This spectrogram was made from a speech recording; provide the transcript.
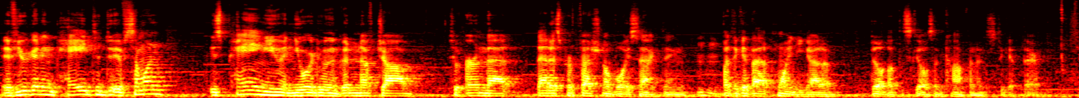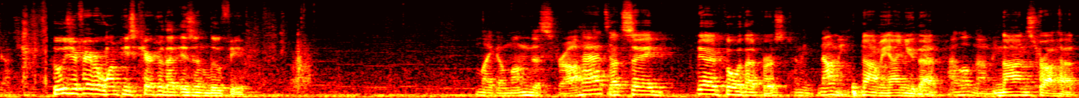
if you're getting paid to do, if someone is paying you and you are doing a good enough job to earn that, that is professional voice acting. Mm-hmm. But to get to that point, you got to build up the skills and confidence to get there. Gotcha. Who's your favorite One Piece character that isn't Luffy? Like among the Straw Hats, Let's say, yeah, go with that first. I mean Nami. Nami, I knew that. I love Nami. Non Straw Hat.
